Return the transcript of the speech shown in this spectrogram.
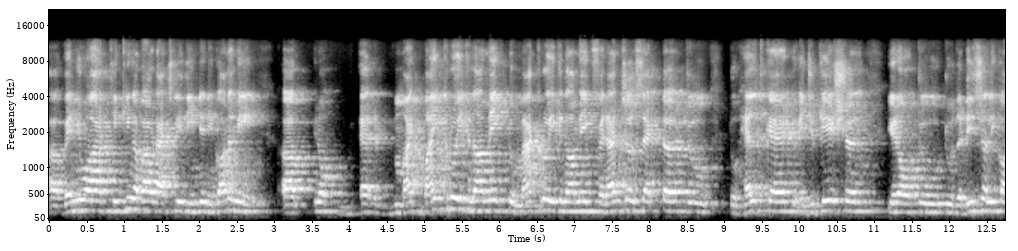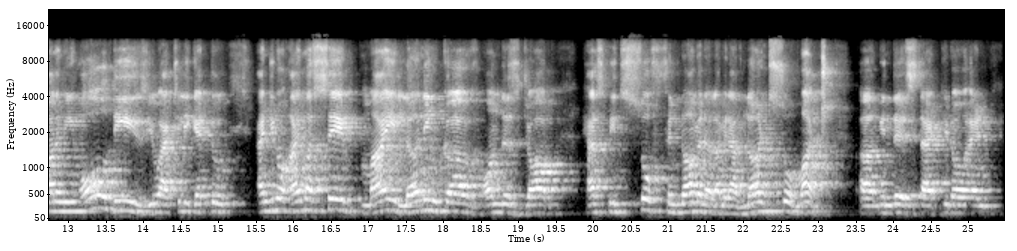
uh, when you are thinking about actually the Indian economy, uh, you know uh, microeconomic to macroeconomic, financial sector to, to healthcare, to education, you know, to, to the digital economy, all these you actually get to. And, you know, I must say my learning curve on this job has been so phenomenal. I mean, I've learned so much uh, in this that, you know, and,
